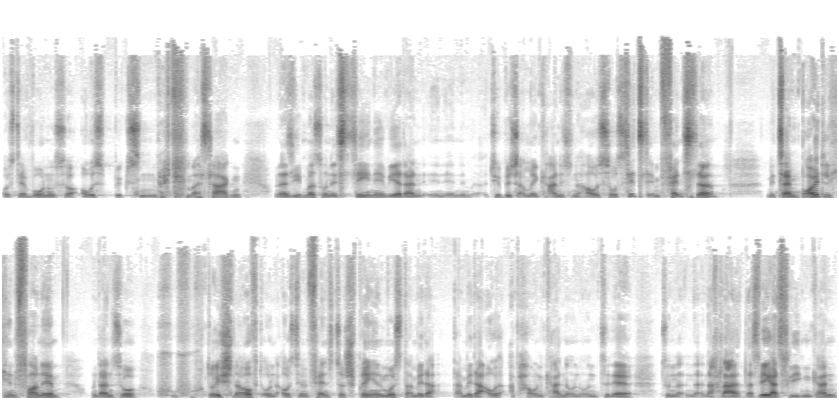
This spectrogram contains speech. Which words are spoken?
aus der Wohnung so ausbüchsen, möchte ich mal sagen. Und da sieht man so eine Szene, wie er dann in, in einem typisch amerikanischen Haus so sitzt im Fenster mit seinem Beutelchen vorne und dann so durchschnauft und aus dem Fenster springen muss, damit er, damit er abhauen kann und, und zu der, zu, nach Las Vegas fliegen kann.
